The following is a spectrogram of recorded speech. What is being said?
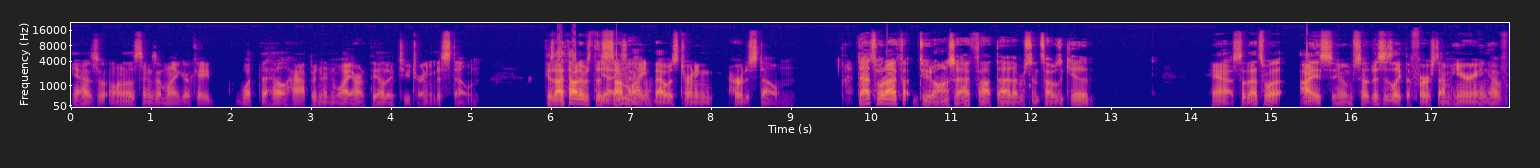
yeah, it's one of those things I'm like, okay, what the hell happened and why aren't the other two turning to stone? Because I thought it was the Yeah, sunlight exactly. that was turning her to stone. That's what I thought, dude. Honestly, I thought that ever since I was a kid. Yeah, so that's what I assume. So this is like the first I'm hearing of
